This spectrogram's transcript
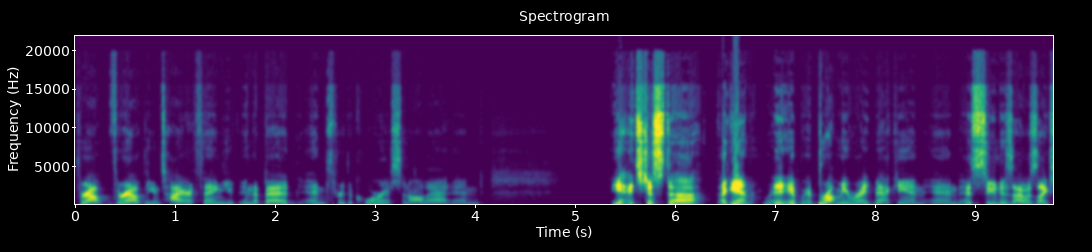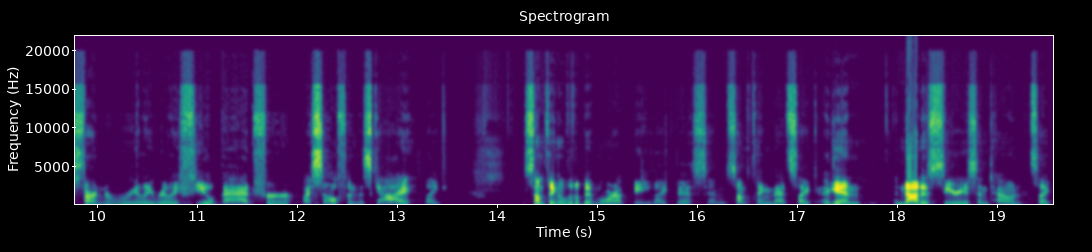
throughout throughout the entire thing, you, in the bed and through the chorus and all that. And yeah, it's just uh, again, it, it brought me right back in. And as soon as I was like starting to really really feel bad for myself and this guy, like something a little bit more upbeat like this, and something that's like again not as serious in tone. It's like,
